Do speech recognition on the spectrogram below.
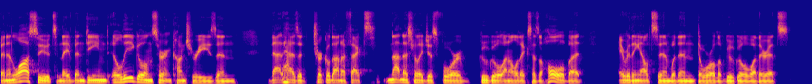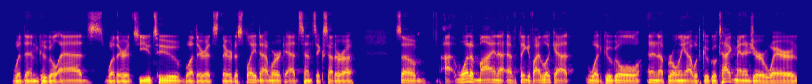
been in lawsuits and they've been deemed illegal in certain countries. And that has a trickle down effect, not necessarily just for Google Analytics as a whole, but everything else in within the world of Google, whether it's within Google Ads, whether it's YouTube, whether it's their display network, AdSense, etc. So uh, one of mine, I think, if I look at what Google ended up rolling out with Google Tag Manager, where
